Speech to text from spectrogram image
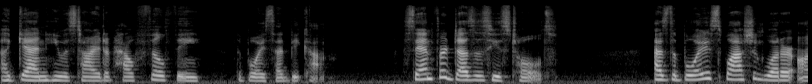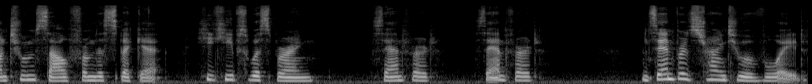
Again, he was tired of how filthy the boys had become. Sanford does as he's told. As the boy is splashing water onto himself from the spigot, he keeps whispering, Sanford, Sanford. And Sanford's trying to avoid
